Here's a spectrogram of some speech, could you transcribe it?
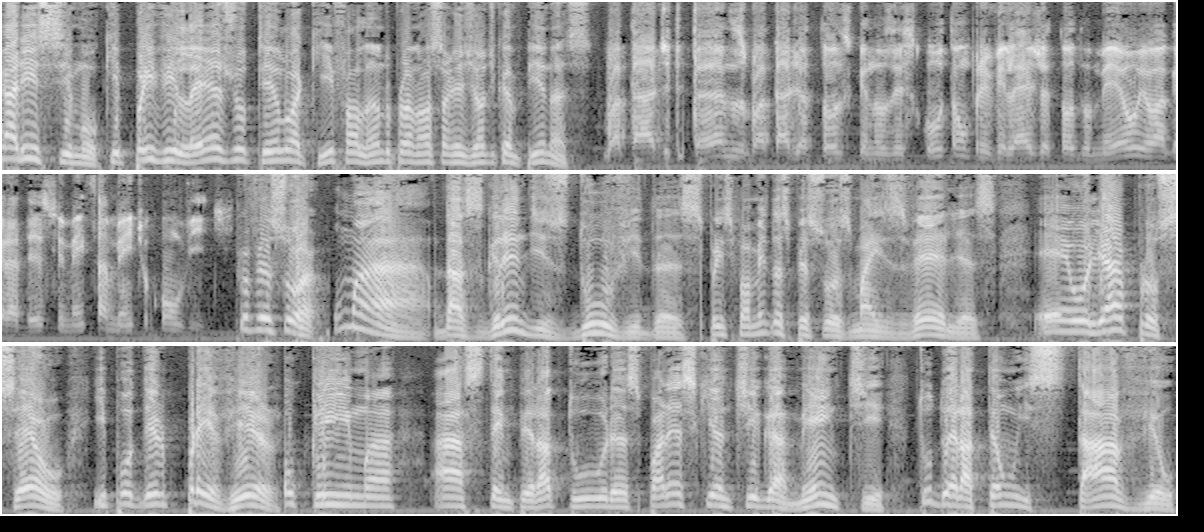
Caríssimo, que privilégio tê-lo aqui falando para nossa região de Campinas. Boa tarde, Thanos. Boa tarde a todos que nos escutam. Um privilégio é todo meu. Eu agradeço imensamente o convite. Professor, uma das grandes dúvidas, principalmente das pessoas mais velhas, é olhar para o céu e poder prever o clima, as temperaturas. Parece que antigamente tudo era tão estável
